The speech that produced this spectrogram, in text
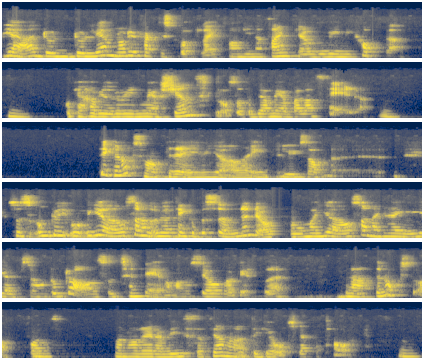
ja då, då lämnar du faktiskt spotlight från dina tankar och går in i kroppen. Mm. Och kanske bjuder in mer känslor så att det blir mer balanserat. Mm. Det kan också vara en grej att göra. Liksom, så om du gör sådana, om jag tänker på sömnen då, om man gör sådana grejer och hjälps under dagen så tenderar man att sova bättre på natten också. För att man har redan visat gärna att det går att släppa taget. Mm.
